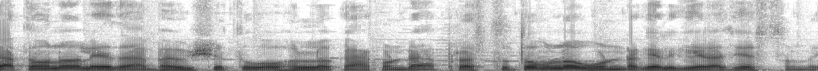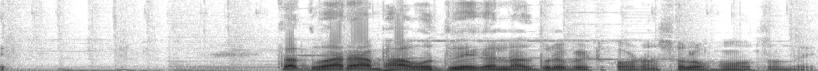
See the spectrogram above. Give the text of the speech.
గతంలో లేదా భవిష్యత్తు ఊహల్లో కాకుండా ప్రస్తుతంలో ఉండగలిగేలా చేస్తుంది. తద్వారా భావోద్వేగాలను అదుపులో పెట్టుకోవడం సులభం అవుతుంది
